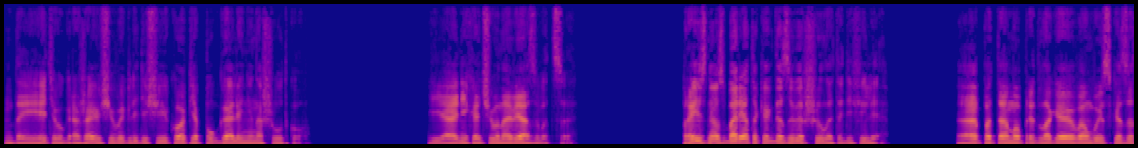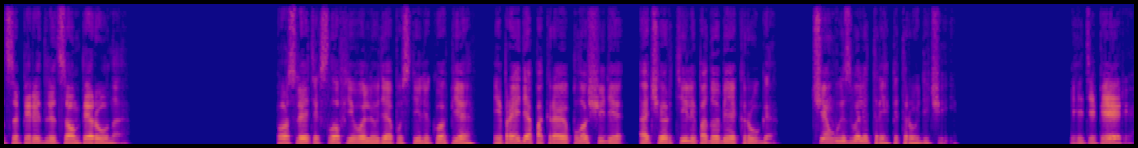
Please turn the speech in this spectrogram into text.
Да и эти угрожающие выглядящие копья пугали не на шутку. «Я не хочу навязываться», — произнес Борята, когда завершил это дефиле. «А потому предлагаю вам высказаться перед лицом Перуна». После этих слов его люди опустили копья и, пройдя по краю площади, очертили подобие круга, чем вызвали трепет родичей. «И теперь,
